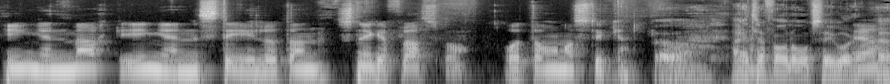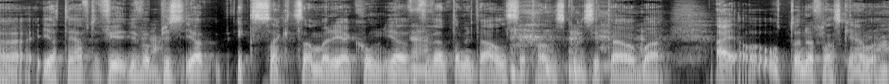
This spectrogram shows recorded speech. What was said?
Ingen märke, ingen stil, utan snygga flaskor. 800 stycken. Ja. Jag träffade honom också igår. Ja. Uh, jättehäftigt. För det var precis, jag exakt samma reaktion. Jag förväntade mig inte alls att han skulle sitta och bara, nej, jag har 800 flaskor hemma.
